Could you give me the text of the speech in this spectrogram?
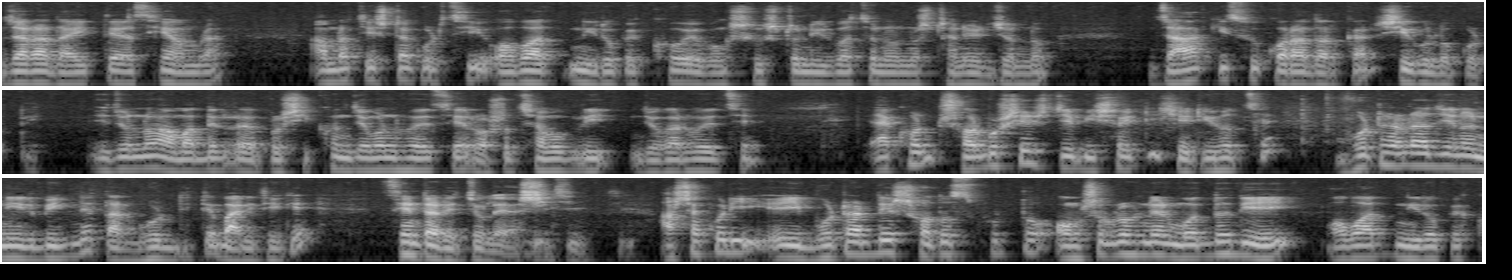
যারা দায়িত্বে আছি আমরা আমরা চেষ্টা করছি অবাধ নিরপেক্ষ এবং সুষ্ঠু নির্বাচন অনুষ্ঠানের জন্য যা কিছু করা দরকার সেগুলো করতে। এজন্য আমাদের প্রশিক্ষণ যেমন হয়েছে রসদ সামগ্রী জোগাড় হয়েছে। এখন সর্বশেষ যে বিষয়টি সেটি হচ্ছে ভোটাররা যেন নির্বিঘ্নে তার ভোট দিতে বাড়ি থেকে সেন্টারে চলে আসে। আশা করি এই ভোটারদের স্বতঃস্ফূর্ত অংশগ্রহণের মধ্য দিয়েই অবাধ নিরপেক্ষ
